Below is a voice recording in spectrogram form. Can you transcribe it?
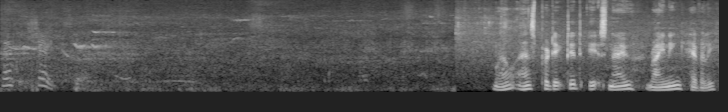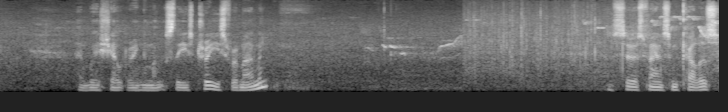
Perfect shape. Well, as predicted, it's now raining heavily, and we're sheltering amongst these trees for a moment. And Sue has found some colours.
